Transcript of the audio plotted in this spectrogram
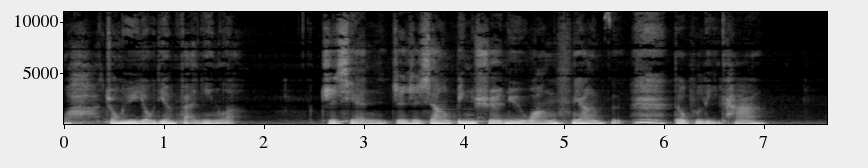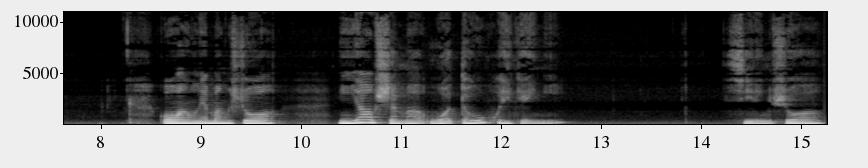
哇，终于有点反应了。之前真是像冰雪女王那样子，都不理他。国王连忙说：“你要什么，我都会给你。”西林说：“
